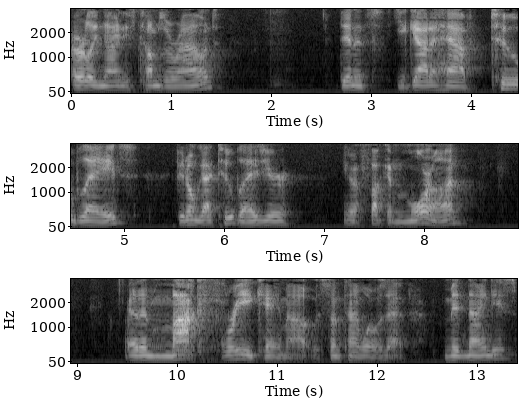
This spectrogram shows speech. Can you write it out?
early 90s comes around, then it's you got to have two blades. If you don't got two blades, you're you're a fucking moron. And then Mach 3 came out sometime what was that? Mid 90s.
